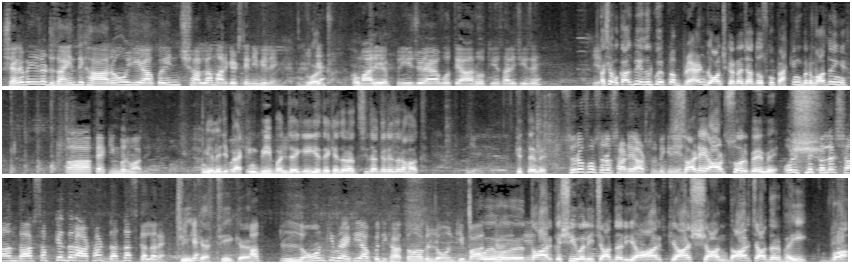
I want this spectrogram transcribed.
शरे भाई जो डिज़ाइन दिखा रहा हूँ ये आपको इंशाल्लाह मार्केट से नहीं मिलेंगे। Good, हमारी okay. अपनी जो है वो तैयार होती है सारी चीज़ें। अच्छा वकास भाई अगर कोई अपना ब्रांड लॉन्च करना चाहता है उसको पैकिंग बनवा देंगे? आ, पैकिंग बनवा देंगे। ये ले जी पैकिंग भी बन जाएगी। ये देखें जरा सीधा करें जरा हाथ। कितने में? सिर्फ़ और सिर्फ़ साढ़े आठ सौ रुपए की साढ़े आठ सौ रुपए में। और इसमें कलर शानदार सबके अंदर आठ आठ दस दस कलर हैं ठीक है? ठीक है। अब लोन की वैरायटी आपको दिखाता हूँ अगर लोन की बात तारकशी तार कशी वाली चादर यार क्या शानदार चादर भाई वाह।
